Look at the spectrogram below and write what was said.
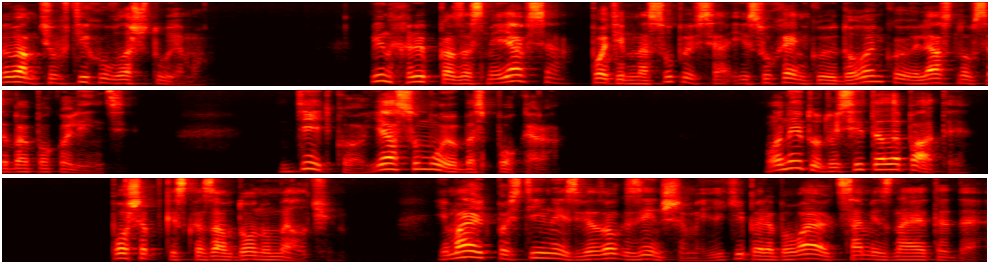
ми вам цю втіху влаштуємо. Він хрипко засміявся, потім насупився і сухенькою долонькою ляснув себе по колінці. Дідько, я сумую без покера. Вони тут усі телепати, пошепки сказав Дону Мелчин, і мають постійний зв'язок з іншими, які перебувають самі знаєте де.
